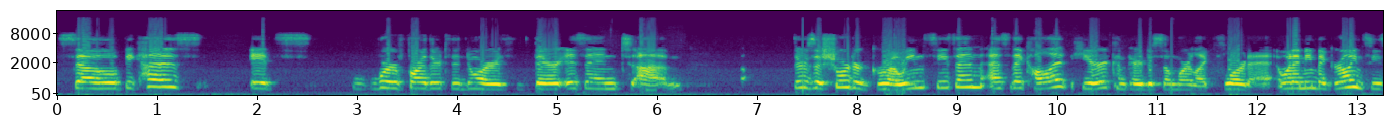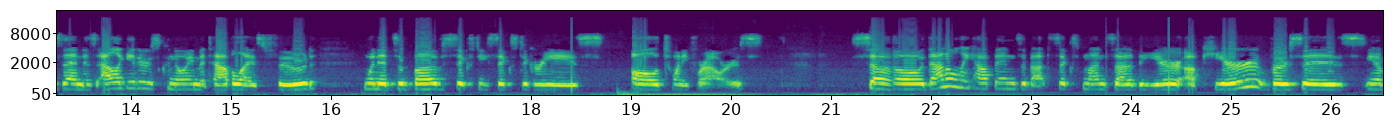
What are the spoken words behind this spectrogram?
So because it's we're farther to the north, there isn't um, there's a shorter growing season, as they call it here, compared to somewhere like Florida. What I mean by growing season is alligators can only metabolize food when it's above 66 degrees all 24 hours. So that only happens about six months out of the year up here versus, you know,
